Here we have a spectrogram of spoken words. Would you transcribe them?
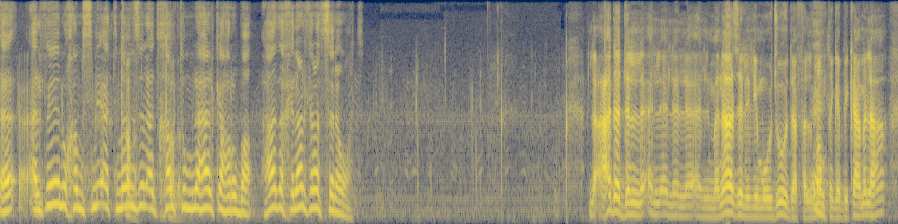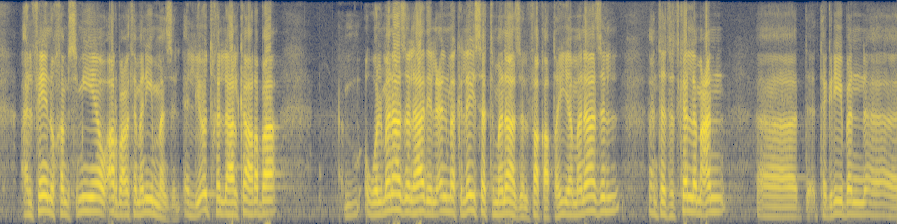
أه 2500 منزل أدخلتم لها الكهرباء. هذا خلال ثلاث سنوات. لا عدد المنازل اللي موجودة في المنطقة بكاملها 2584 منزل. اللي يدخل لها الكهرباء والمنازل هذه لعلمك ليست منازل فقط هي منازل أنت تتكلم عن آه تقريبا آه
